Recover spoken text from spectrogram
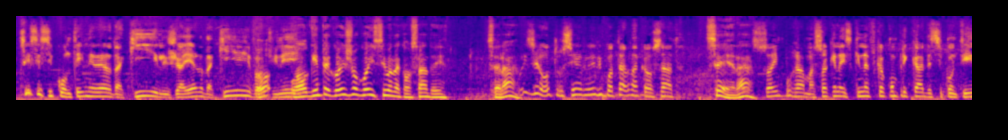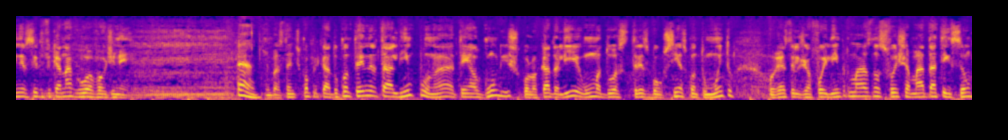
Não sei se esse container era daqui, ele já era daqui, Valdinei. Ou, ou alguém pegou e jogou em cima da calçada aí. Será? Pois é, outro sério, ele botaram na calçada. Será? É só empurrar, mas só que na esquina fica complicado esse container se ele ficar na rua, Valdinei. É. é bastante complicado. O container está limpo, né? Tem algum lixo colocado ali, uma, duas, três bolsinhas, quanto muito. O resto ele já foi limpo, mas nos foi chamada a atenção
